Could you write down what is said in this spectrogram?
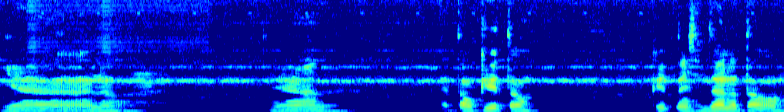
Yan, oh. Yan. Ito ang cute, oh. Cute na isda na to, oh.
